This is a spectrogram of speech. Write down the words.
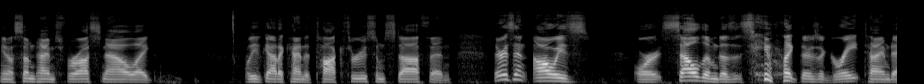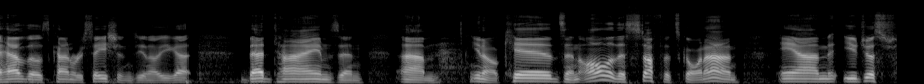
you know, sometimes for us now, like we've got to kind of talk through some stuff, and there isn't always or seldom does it seem like there's a great time to have those conversations. You know, you got bedtimes and, um, you know, kids and all of this stuff that's going on. And you just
